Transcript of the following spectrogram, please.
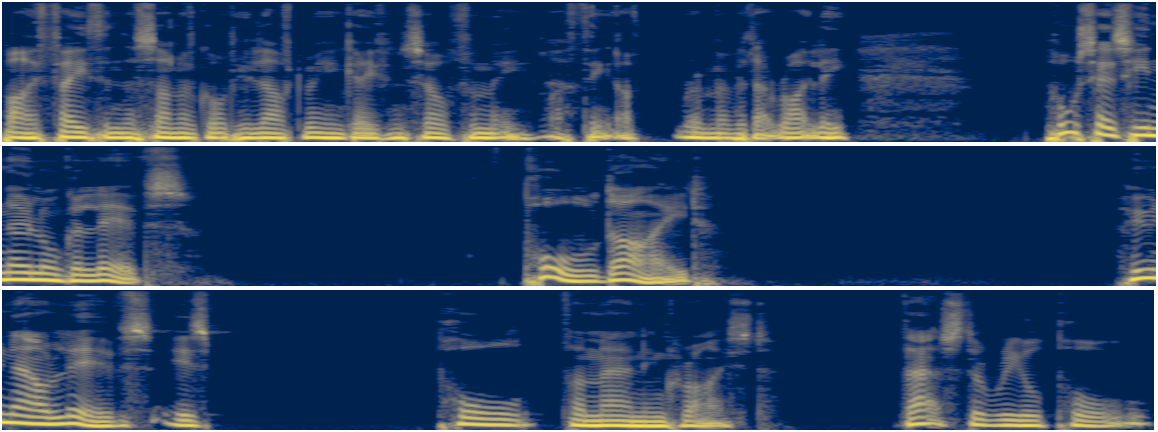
by faith in the Son of God who loved me and gave himself for me. I think I remember that rightly. Paul says he no longer lives. Paul died. Who now lives is Paul, the man in Christ. That's the real Paul.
